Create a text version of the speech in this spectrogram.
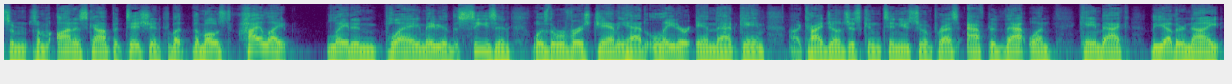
some some honest competition. But the most highlight laden play, maybe of the season, was the reverse jam he had later in that game. Uh, Kai Jones just continues to impress. After that one, came back the other night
